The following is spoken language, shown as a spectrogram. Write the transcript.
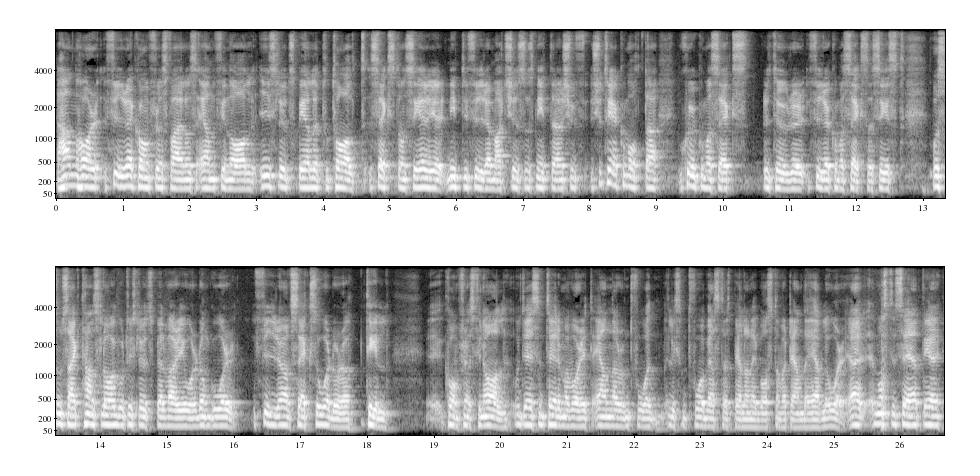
Han har fyra conference finals, en final. I slutspelet totalt 16 serier, 94 matcher så snittar han 20 23,8, 7,6 returer, 4,6 assist. Och som sagt, hans lag går till slutspel varje år. De går fyra av sex år då, då till konferensfinal. Och Jason Tatum har varit en av de två, liksom två bästa spelarna i Boston vartenda jävla år. Jag måste säga att det är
